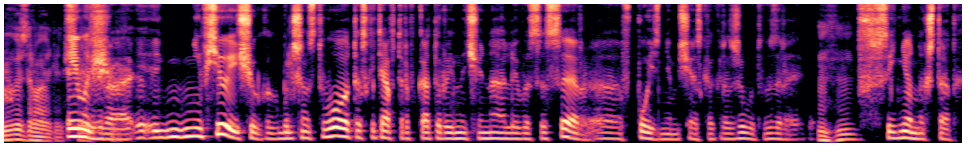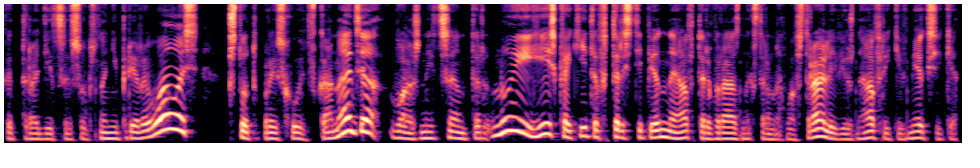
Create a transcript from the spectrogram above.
И в Израиле. и в. Израиле. Не все еще, как большинство, так сказать, авторов, которые начинали в СССР э, в позднем, сейчас как раз живут в Израиле. Мгм. В Соединенных Штатах эта традиция, собственно, не прерывалась. Что-то происходит в Канаде, важный центр. Ну и есть какие-то второстепенные авторы в разных странах. В Австралии, в Южной Африке, в Мексике.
